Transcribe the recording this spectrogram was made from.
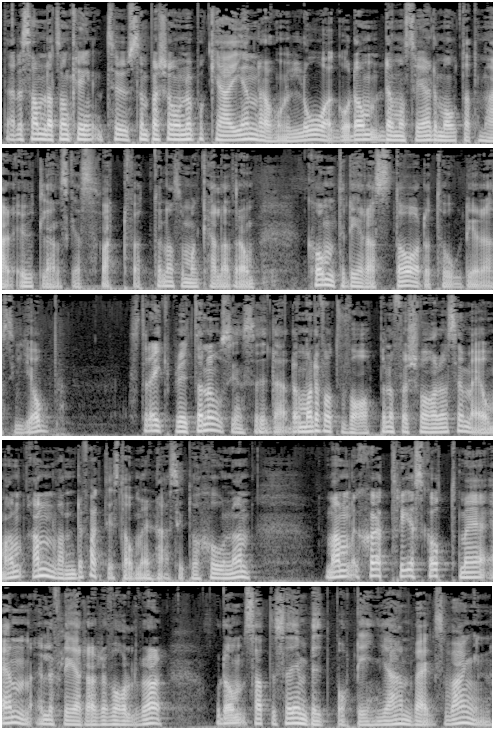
Det hade samlats omkring tusen personer på kajen där hon låg och de demonstrerade mot att de här utländska svartfötterna som man kallade dem kom till deras stad och tog deras jobb. Strejkbrytarna å sin sida, de hade fått vapen att försvara sig med och man använde faktiskt dem i den här situationen. Man sköt tre skott med en eller flera revolvrar och de satte sig en bit bort i en järnvägsvagn.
